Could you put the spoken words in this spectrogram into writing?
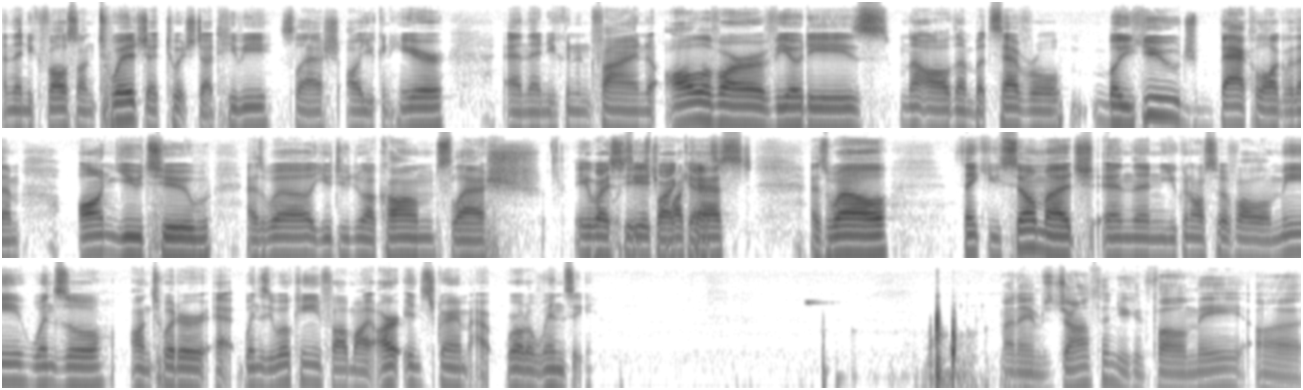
And then you can follow us on Twitch at twitch.tv slash all you can hear. And then you can find all of our VODs, not all of them, but several, but a huge backlog of them on YouTube as well, youtube.com slash AYCH podcast. as well. Thank you so much. And then you can also follow me, Wenzel, on Twitter at Winsy Wilking. Follow my art Instagram at World of Winsy. My name's Jonathan. You can follow me, uh,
